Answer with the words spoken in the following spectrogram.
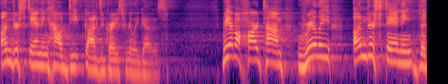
understanding how deep God's grace really goes. We have a hard time really understanding the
